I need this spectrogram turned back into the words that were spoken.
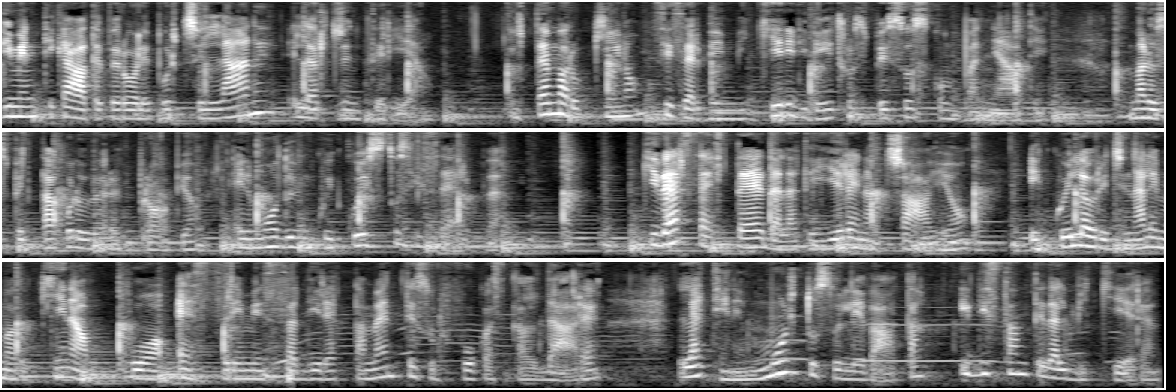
Dimenticate però le porcellane e l'argenteria. Il tè marocchino si serve in bicchieri di vetro spesso scompagnati, ma lo spettacolo vero e proprio è il modo in cui questo si serve. Chi versa il tè dalla teiera in acciaio e quella originale marocchina può essere messa direttamente sul fuoco a scaldare, la tiene molto sollevata e distante dal bicchiere.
